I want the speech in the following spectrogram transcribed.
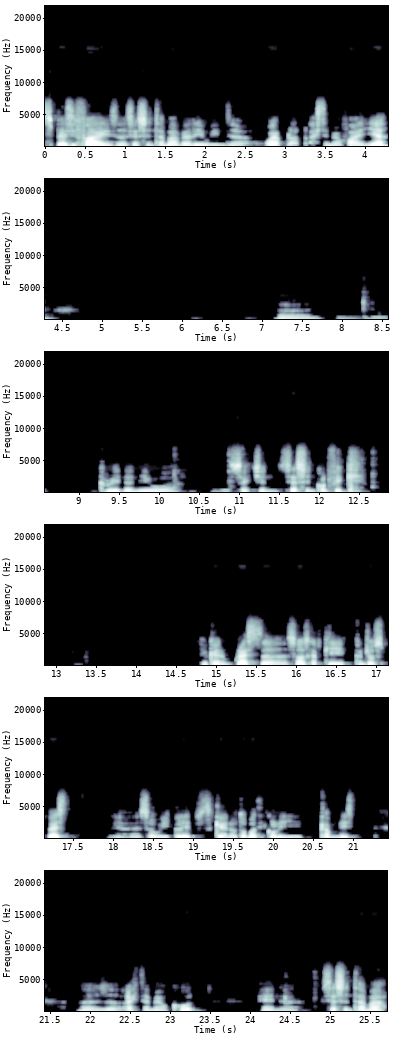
specify the session timer value in the web.xml file here. Uh, create a new uh, section session config. You can press the shortcut key control space uh, so Eclipse can automatically complete uh, the HTML code and uh, session timeout.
